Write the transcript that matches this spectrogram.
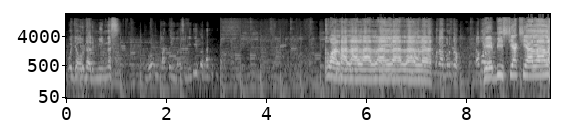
Gue jauh dari minus. Gua 459. Wala la la la la la la. Enak tuh kabur tuh. Kabur. Baby siak sialala.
